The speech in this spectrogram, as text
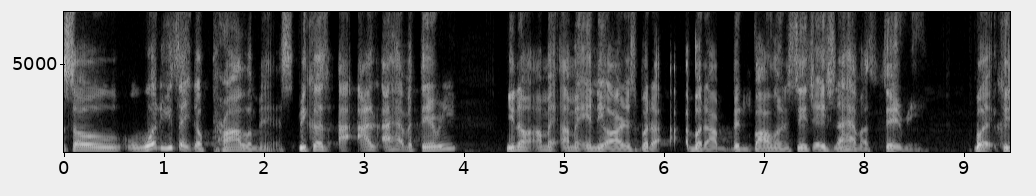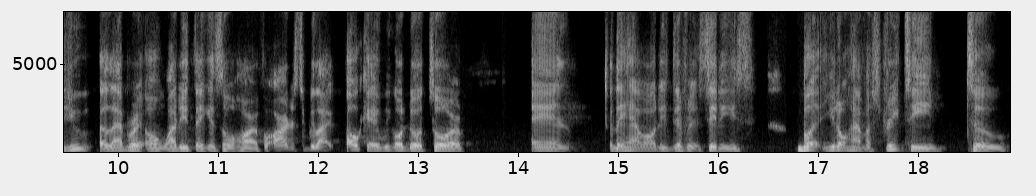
so what do you think the problem is? Because I I, I have a theory. You know, I'm a, I'm an indie artist, but uh, but I've been following the situation. I have a theory. But could you elaborate on why do you think it's so hard for artists to be like, okay, we're gonna do a tour and they have all these different cities, but you don't have a street team to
